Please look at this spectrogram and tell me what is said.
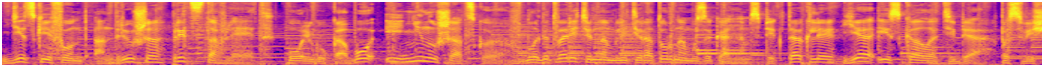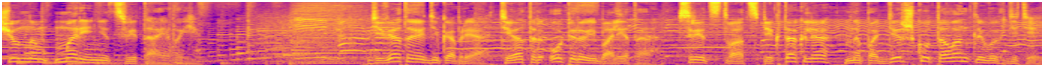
Детский фонд «Андрюша» представляет Ольгу Кабо и Нину Шацкую в благотворительном литературно-музыкальном спектакле «Я искала тебя», посвященном Марине Цветаевой. 9 декабря. Театр оперы и балета. Средства от спектакля на поддержку талантливых детей.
